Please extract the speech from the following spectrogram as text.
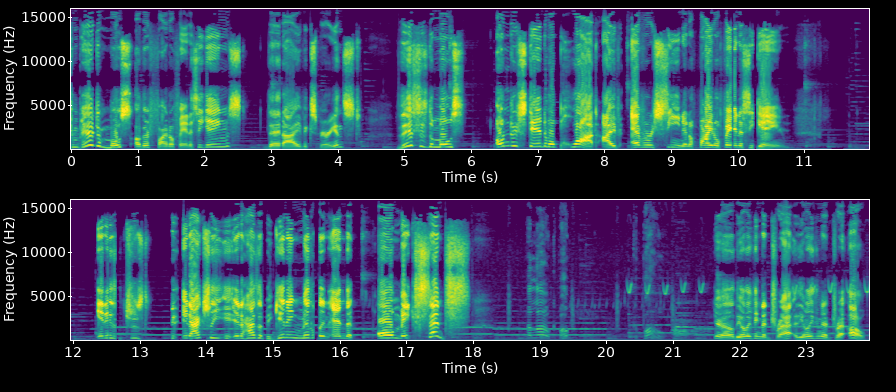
Compared to most other Final Fantasy games that I've experienced, this is the most understandable plot I've ever seen in a Final Fantasy game. It is just it actually it has a beginning, middle, and end that all makes sense. Hello, Kapo. Kapo. You know, the only thing that dra the only thing that dra oh,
